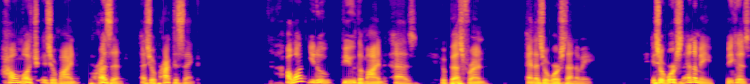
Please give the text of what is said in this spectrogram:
how much is your mind present as you're practicing. I want you to view the mind as your best friend and as your worst enemy. It's your worst enemy because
